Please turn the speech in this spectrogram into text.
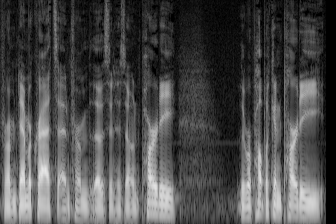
from Democrats and from those in his own party. The Republican Party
